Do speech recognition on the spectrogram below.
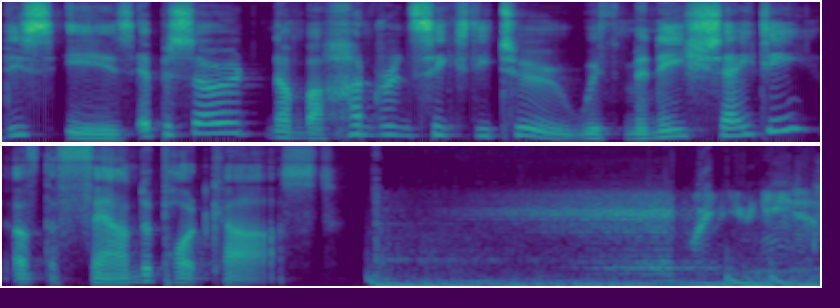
This is episode number 162 with Manish Sethi of the Foundr Podcast. What you need is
